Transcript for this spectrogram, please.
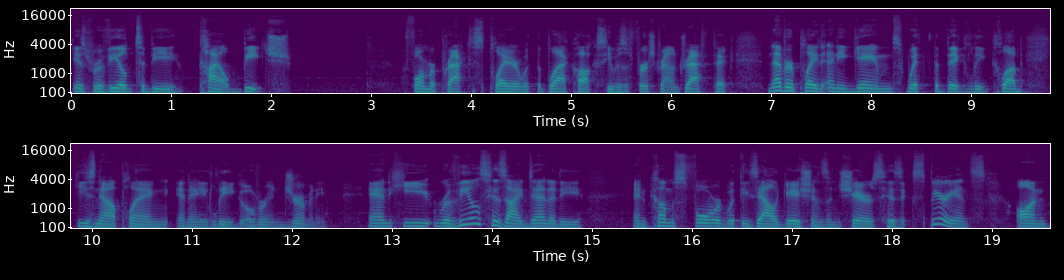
is revealed to be Kyle Beach, a former practice player with the Blackhawks. He was a first round draft pick. Never played any games with the big league club. He's now playing in a league over in Germany. And he reveals his identity and comes forward with these allegations and shares his experience on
